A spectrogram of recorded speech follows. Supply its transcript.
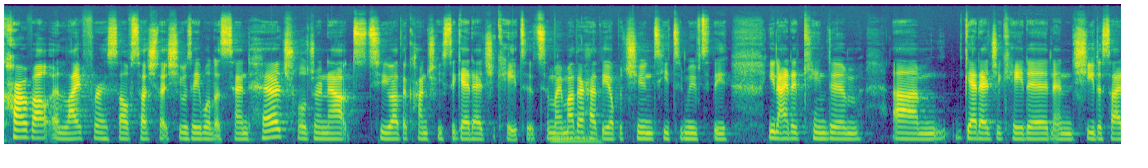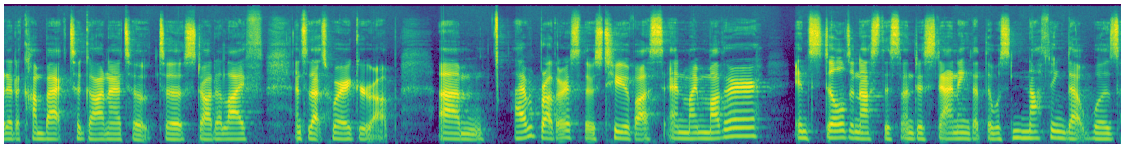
carve out a life for herself such that she was able to send her children out to other countries to get educated. So my mother had the opportunity to move to the United Kingdom, um, get educated, and she decided to come back to Ghana to, to start a life. And so that's where I grew up. Um, I have a brother, so there's two of us, and my mother instilled in us this understanding that there was nothing that was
